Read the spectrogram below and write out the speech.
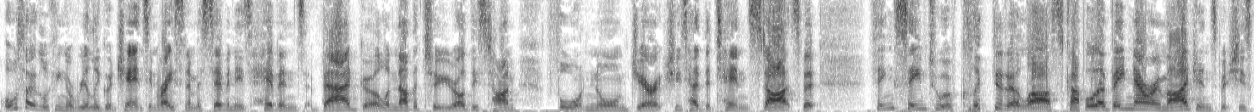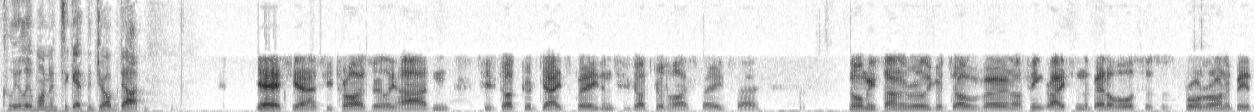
also looking a really good chance in race number seven is Heaven's Bad Girl, another two year old, this time for Norm Jerrick. She's had the 10 starts, but things seem to have clicked at her last couple. They've been narrow margins, but she's clearly wanted to get the job done. Yeah, she has. She tries really hard and she's got good gate speed and she's got good high speed. So Normie's done a really good job of her, and I think racing the better horses has brought her on a bit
